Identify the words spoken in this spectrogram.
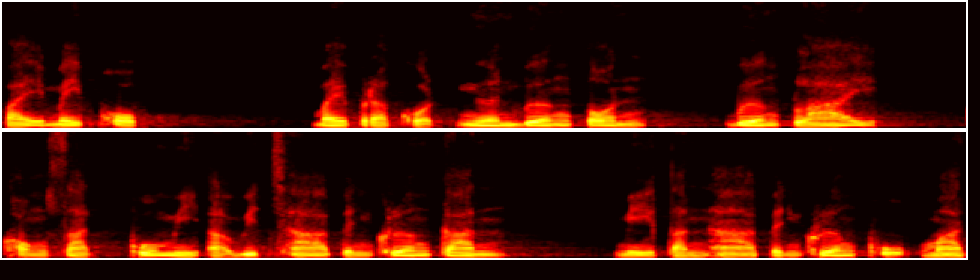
ไปไม่พบ ไม่ปรากฏเงื่อนเบื้องต้น เบื้องปลาย ของสัตว์ผู้มีอวิชชาเป็นเครื่องกัน้น มีตัณหาเป็นเครื่องผูกมัด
